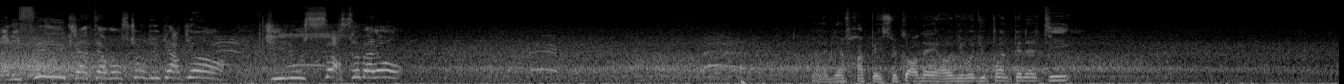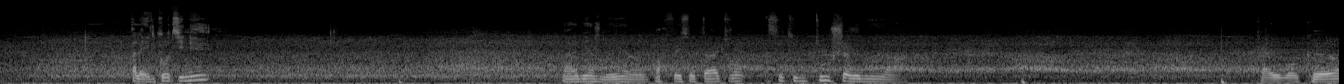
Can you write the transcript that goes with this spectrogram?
Magnifique l'intervention du gardien qui nous sort ce ballon. On a bien frappé ce corner au niveau du point de pénalty. Allez, il continue. Ah, bien joué, hein, parfait ce tacle. C'est une touche à venir. Kyle Walker.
